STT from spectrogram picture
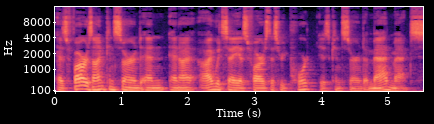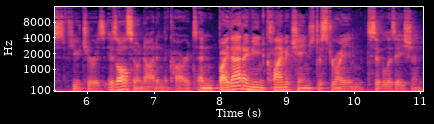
as far as I'm concerned, and, and I, I would say as far as this report is concerned, a Mad Max future is, is also not in the cards. And by that I mean climate change destroying civilization.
